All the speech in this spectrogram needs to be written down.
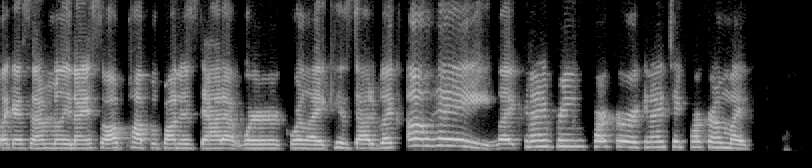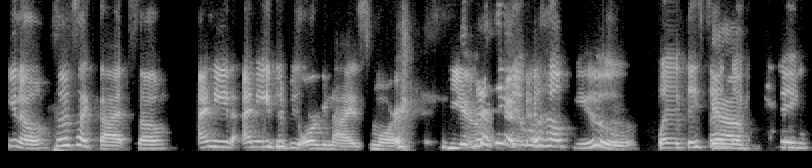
like I said, I'm really nice. So I'll pop up on his dad at work, or like his dad would be like, "Oh, hey, like, can I bring Parker or can I take Parker?" I'm like, you know, so it's like that. So I need I need to be organized more. Yeah, and I think it will help you. Like they said, yeah. like having,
